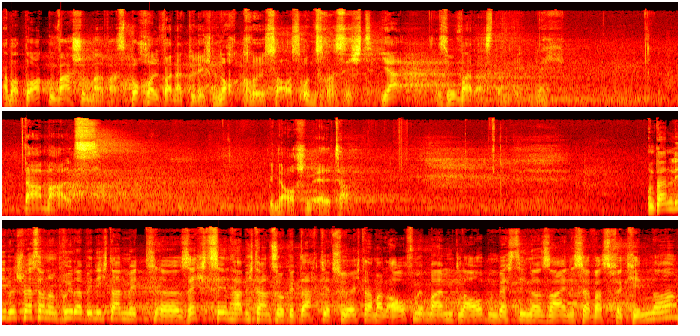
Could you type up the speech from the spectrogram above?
Aber Borken war schon mal was. Bocholt war natürlich noch größer aus unserer Sicht. Ja, so war das dann eben, nicht? Damals. Bin ja auch schon älter. Und dann, liebe Schwestern und Brüder, bin ich dann mit 16, äh, habe ich dann so gedacht, jetzt höre ich da mal auf mit meinem Glauben. Messdiener sein ist ja was für Kinder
